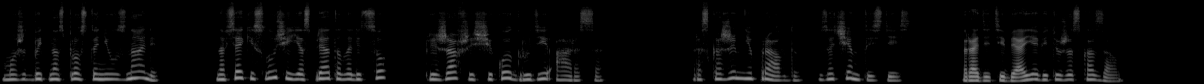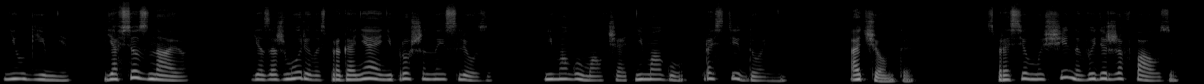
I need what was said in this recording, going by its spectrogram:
Может быть, нас просто не узнали? На всякий случай я спрятала лицо, прижавшись щекой к груди Араса. «Расскажи мне правду. Зачем ты здесь?» «Ради тебя я ведь уже сказал». «Не лги мне. Я все знаю». Я зажмурилась, прогоняя непрошенные слезы. «Не могу молчать, не могу. Прости, Донни». «О чем ты?» — спросил мужчина, выдержав паузу.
